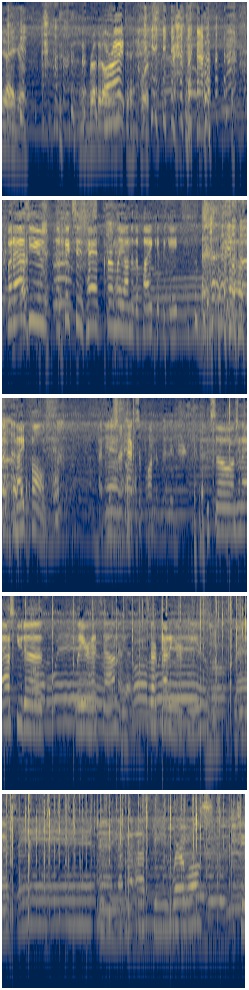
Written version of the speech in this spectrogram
Yeah, there you go. Rub it all, All over your dead corpse. But as you affix his head firmly onto the pike at the gate, uh, night falls. I place a hex upon the village. So I'm going to ask you to lay your heads down and start patting your knees. Werewolves to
